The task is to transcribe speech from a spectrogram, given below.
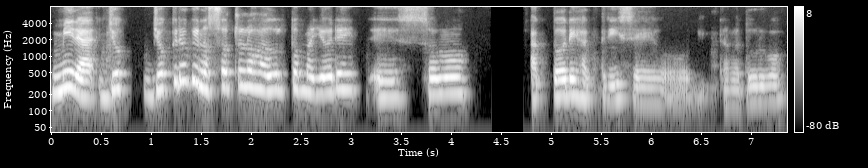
Mira, yo, yo creo que nosotros los adultos mayores eh, somos actores, actrices o dramaturgos.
